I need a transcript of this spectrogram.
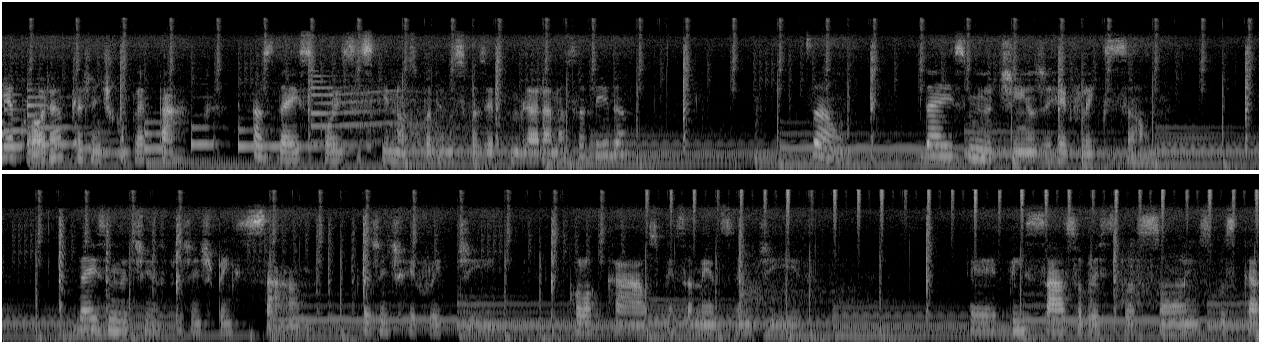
e agora para a gente completar as 10 coisas que nós podemos fazer para melhorar a nossa vida, são 10 minutinhos de reflexão. 10 minutinhos para a gente pensar, para a gente refletir, colocar os pensamentos em dia, é, pensar sobre as situações, buscar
